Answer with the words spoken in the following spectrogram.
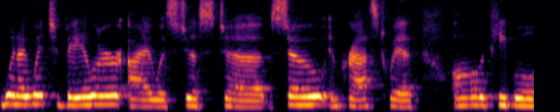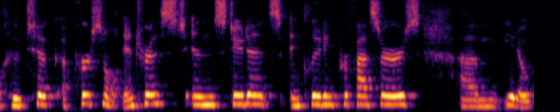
when I went to Baylor, I was just uh, so impressed with all the people who took a personal interest in students, including professors. Um, you know,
